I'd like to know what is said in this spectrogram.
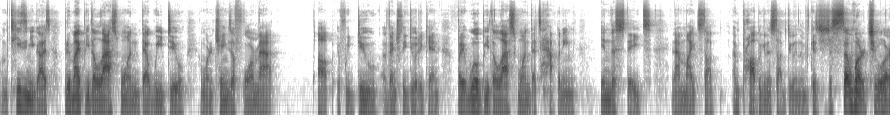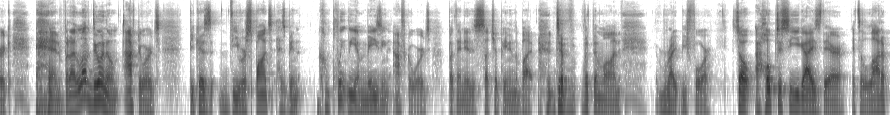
I'm teasing you guys, but it might be the last one that we do. And we're gonna change the format up if we do eventually do it again. But it will be the last one that's happening in the States. And I might stop, I'm probably gonna stop doing them because it's just so much work. And but I love doing them afterwards because the response has been completely amazing afterwards, but then it is such a pain in the butt to put them on right before. So I hope to see you guys there. It's a lot of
